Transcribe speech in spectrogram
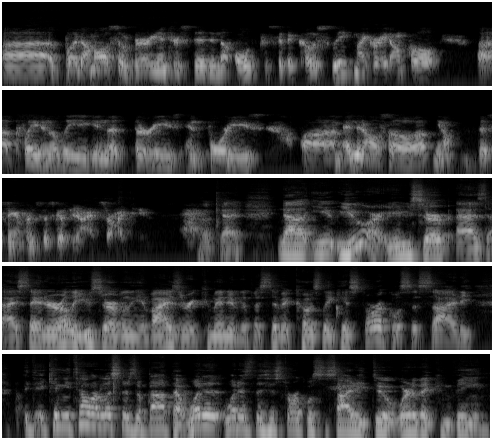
uh, but I'm also very interested in the old Pacific Coast League. My great uncle uh, played in the league in the 30s and 40s, um, and then also you know the San Francisco Giants are my team. Okay. Now you you are you serve as I stated earlier. You serve on the advisory committee of the Pacific Coast League Historical Society. Can you tell our listeners about that? What is what does the Historical Society do? Where do they convene?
